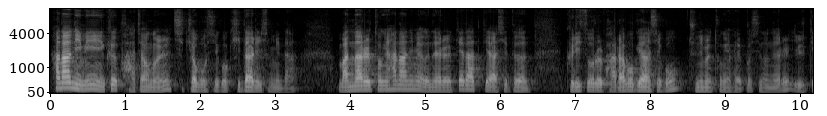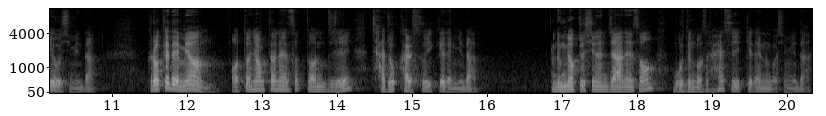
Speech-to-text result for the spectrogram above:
하나님이 그 과정을 지켜보시고 기다리십니다. 만나를 통해 하나님의 은혜를 깨닫게 하시듯 그리스도를 바라보게 하시고 주님을 통해 베푸신 은혜를 일깨우십니다. 그렇게 되면 어떤 형편에서든지 자족할 수 있게 됩니다. 능력 주시는 자 안에서 모든 것을 할 수 있게 되는 것입니다.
